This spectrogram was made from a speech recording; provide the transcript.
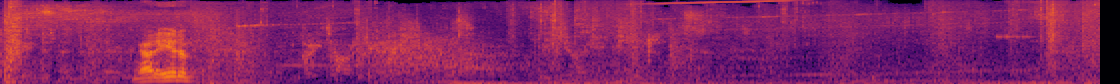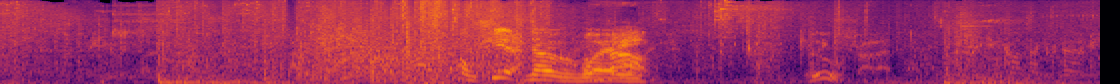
Independent variable. Gotta hit him. Recharging my shields. Recharging shields. Oh, shit. No way. Ooh. Making contact with enemy.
